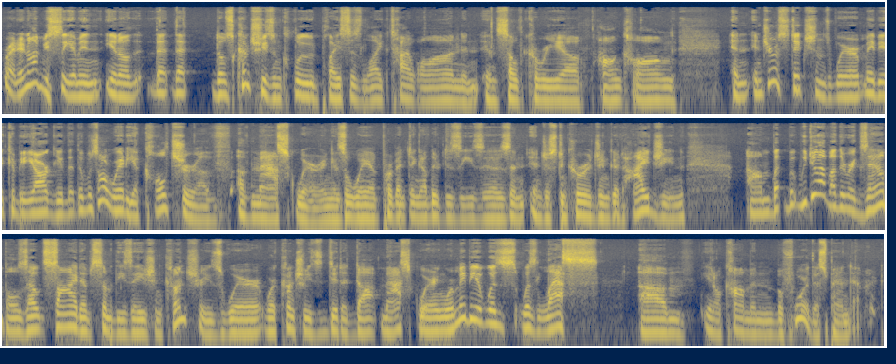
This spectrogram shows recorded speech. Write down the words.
Right, and obviously, I mean, you know that that those countries include places like Taiwan and, and South Korea, Hong Kong, and in jurisdictions where maybe it could be argued that there was already a culture of, of mask wearing as a way of preventing other diseases and, and just encouraging good hygiene. Um, but but we do have other examples outside of some of these Asian countries where where countries did adopt mask wearing, where maybe it was was less um, you know common before this pandemic.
